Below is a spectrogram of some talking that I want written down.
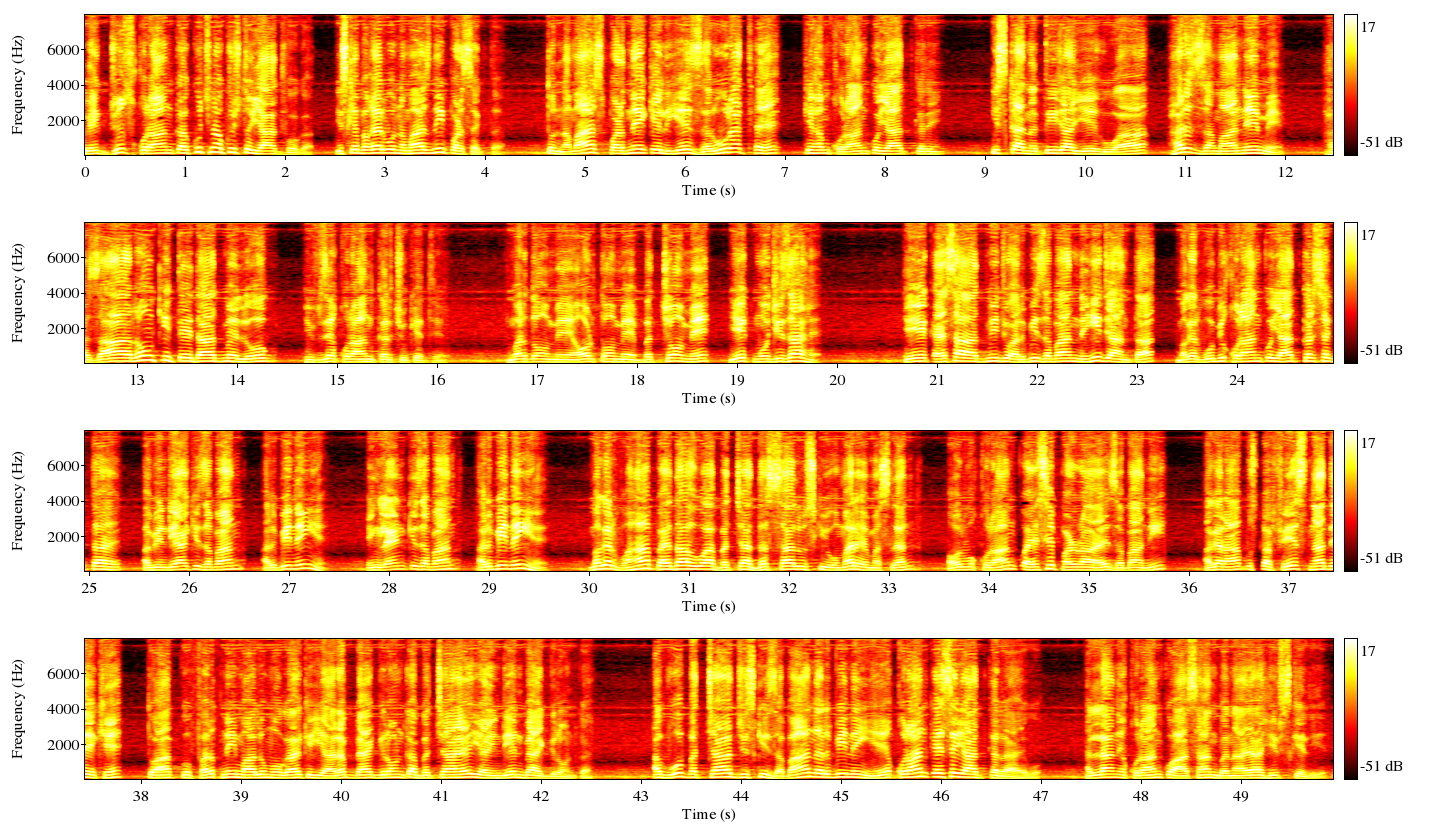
एक जुज कुरान का कुछ ना कुछ तो याद होगा। इसके बगैर वो नमाज़ नहीं पढ़ सकता। तो नमाज़ पढ़ने के लिए ज़रूरत है कि हम कुरान को याद करें। इसका नतीजा ये हुआ, हर जमाने में हज़ारों की तादाद में लोग हिफ्ज कुरान कर चुके थे। मर्दों में, औरतों में, बच्चों में ये एक मोजिज़ा है कि एक ऐसा आदमी जो अरबी जबान नहीं जानता, मगर वो भी कुरान को याद कर सकता है। अब इंडिया की जबान अरबी नहीं है, इंग्लैंड की जबान अरबी नहीं है, मगर वहाँ पैदा हुआ बच्चा दस साल उसकी उम्र है मसलन, और वो कुरान को ऐसे पढ़ रहा है जबानी, अगर आप उसका फेस ना देखें तो आपको फ़र्क नहीं मालूम होगा कि यह अरब बैकग्राउंड का बच्चा है या इंडियन बैकग्राउंड का। अब वो बच्चा जिसकी जबान अरबी नहीं है, कुरान कैसे याद कर रहा है वो? अल्लाह ने कुरान को आसान बनाया हिफ्स के लिए।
